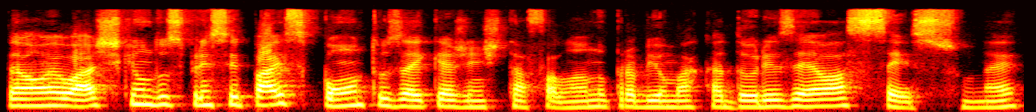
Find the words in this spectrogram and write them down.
Então, eu acho que um dos principais pontos aí que a gente está falando para biomarcadores é o acesso, né?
